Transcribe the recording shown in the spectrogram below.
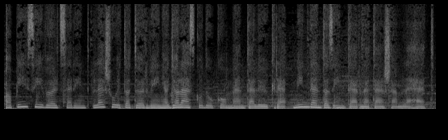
A PC World szerint lesújt a törvény a gyalászkodó kommentelőkre, mindent az interneten sem lehet.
